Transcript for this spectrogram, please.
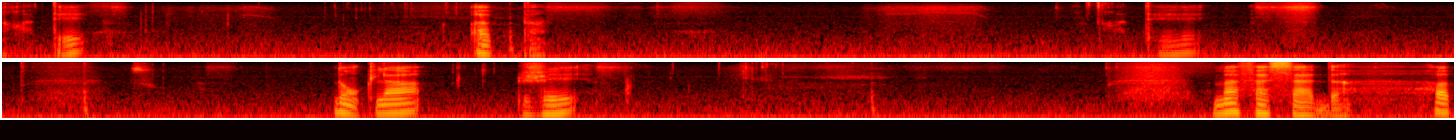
Raté. Hop. Raté. Donc là j'ai ma façade. Hop.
